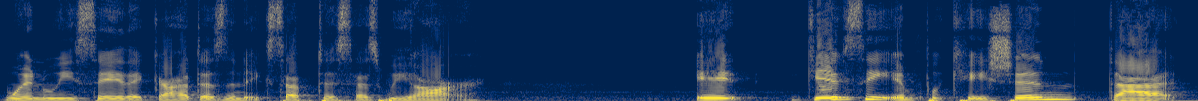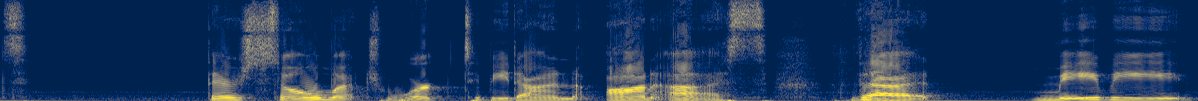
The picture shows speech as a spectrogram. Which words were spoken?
when we say that God doesn't accept us as we are. It gives the implication that there's so much work to be done on us that maybe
